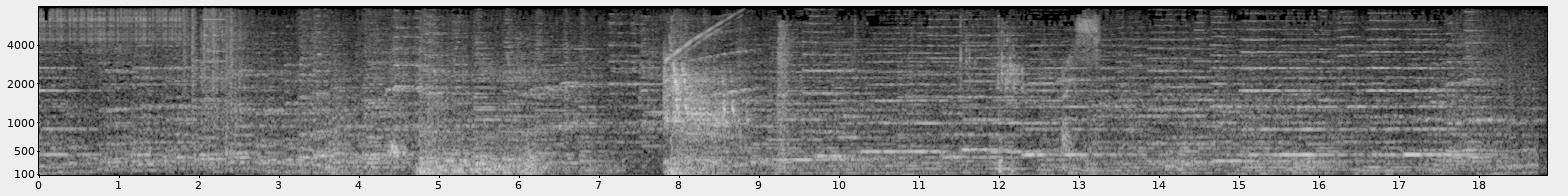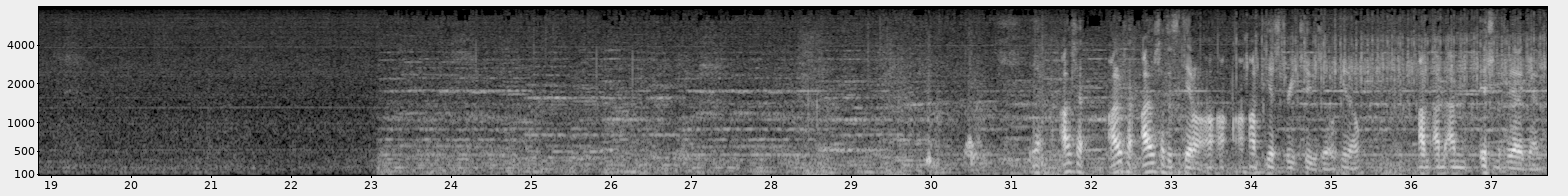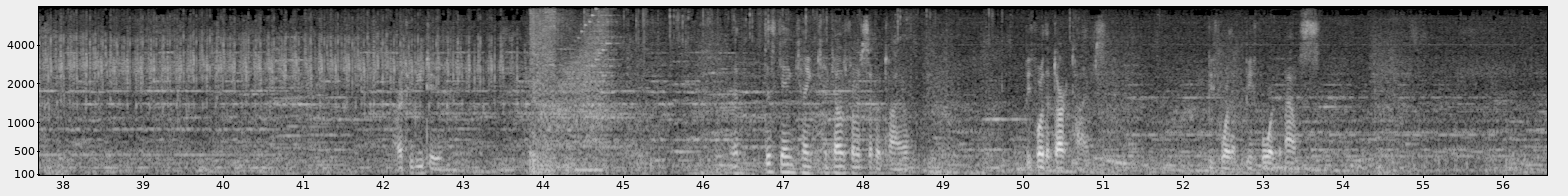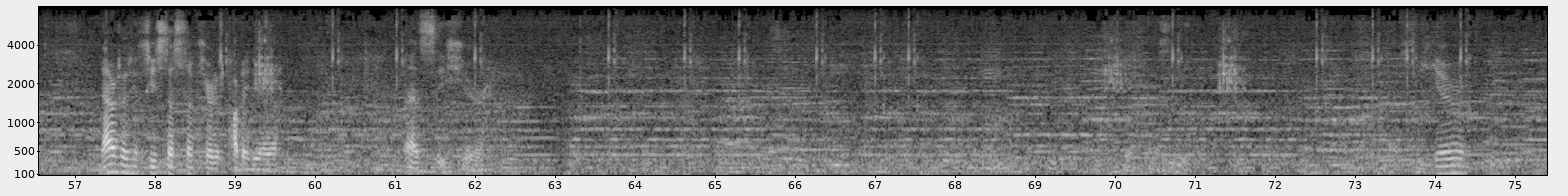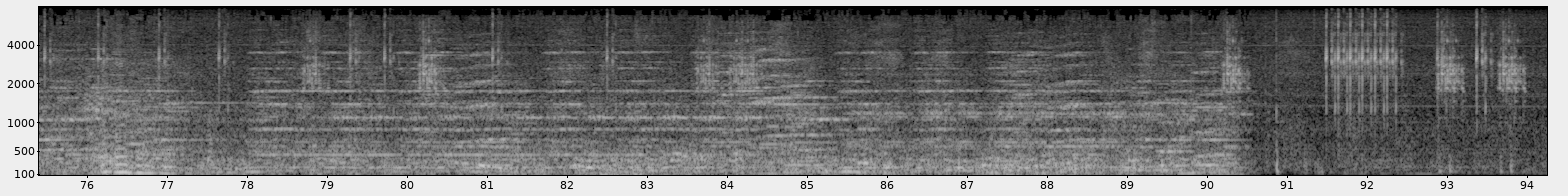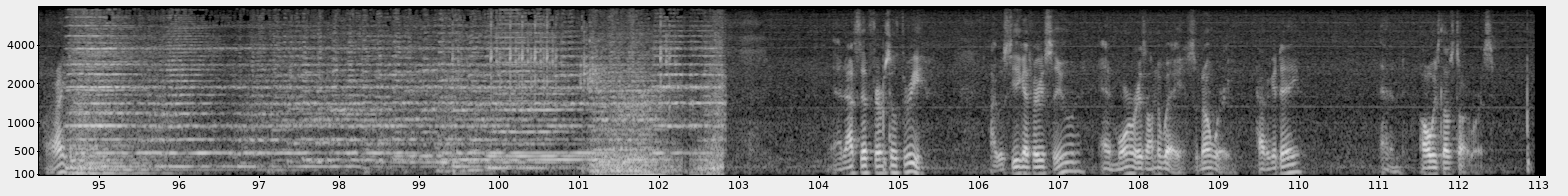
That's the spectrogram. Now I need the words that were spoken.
Yeah, I also, I also, I also have this game on, on, on PS3 too, so you know, I'm, I'm, I'm itching to play that again. RPG two. Yeah, This game can, can comes from a separate time, before the dark times, before the before the mouse. Now we're going to see some characters popping in the area. Let's see here. Right. And that's it for episode three. I will see you guys very soon, and more is on the way, so don't worry. Have a good day, and always love Star Wars.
